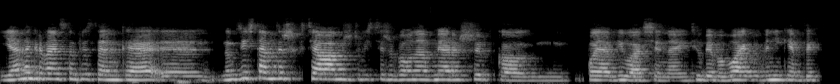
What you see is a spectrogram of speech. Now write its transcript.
ja nagrywając tę piosenkę, y, no gdzieś tam też chciałam rzeczywiście, żeby ona w miarę szybko mm, pojawiła się na YouTubie, bo była jakby wynikiem tych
